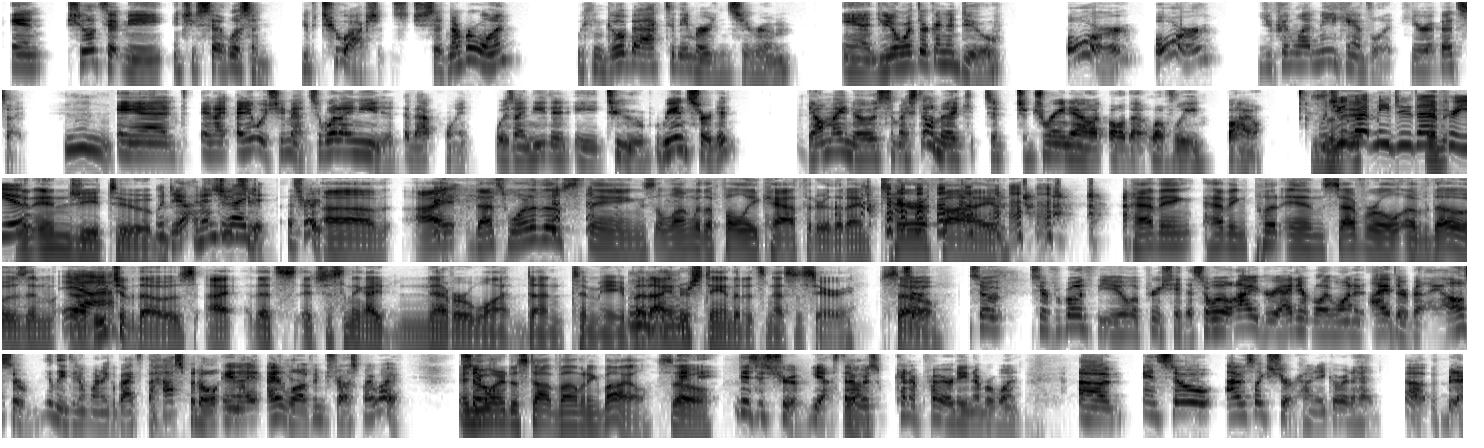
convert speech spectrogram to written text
And she looked at me and she said, Listen, you have two options. She said, Number one, we can go back to the emergency room and you know what they're going to do, or, or you can let me handle it here at bedside. Mm. And and I, I knew what she meant. So what I needed at that point was I needed a tube reinserted down my nose to my stomach to, to drain out all that lovely bile. This Would you an, let me do that an, for you? An NG tube. Would- Yeah, an NG Should I tube. do- That's right. Uh, I that's one of those things, along with a Foley catheter, that I'm terrified. having having put in several of those and of each of those, I that's it's just something I never want done to me. But I Mhm. understand that it's necessary. So, So, so, so for both of you, you'll appreciate this. So, well, I agree. I didn't really want it either, but I also really didn't want to go back to the hospital. And I, I love and trust my wife. and so, you wanted to stop vomiting bile. So this is true. Yes, that Yeah. was kind of priority number one. Um, and so I was like, sure, honey, go right ahead. Uh, blah.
